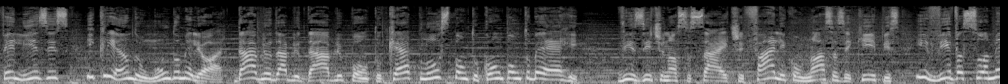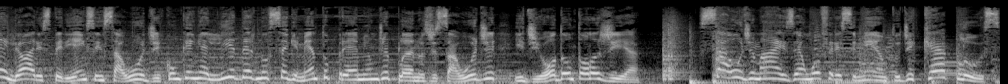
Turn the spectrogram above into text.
felizes e criando um mundo melhor. www.careplus.com.br Visite nosso site, fale com nossas equipes e viva sua melhor experiência em saúde com quem é líder no segmento premium de planos de saúde e de odontologia. Saúde Mais é um oferecimento de Care Plus,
